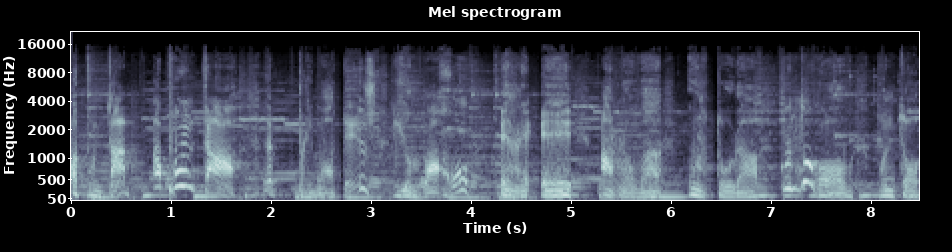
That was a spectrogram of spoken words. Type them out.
apunta, apunta. Primates, guion bajo, re, arroba, cultura, punto gov, punto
